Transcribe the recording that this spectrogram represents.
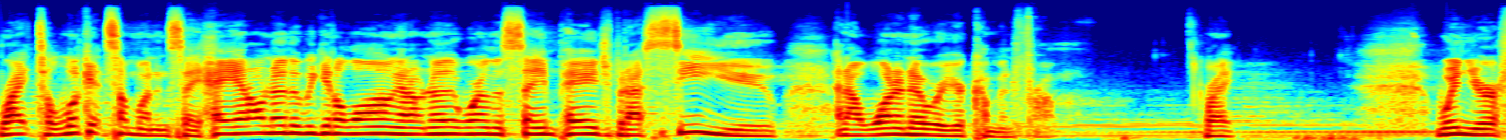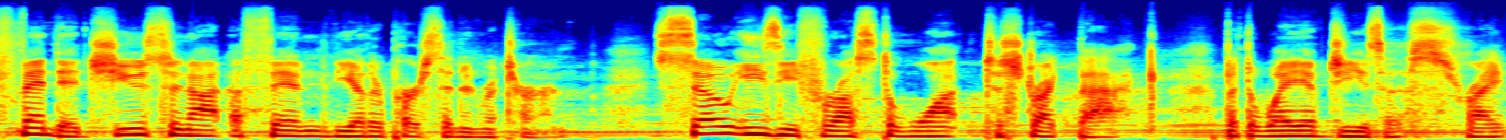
Right? To look at someone and say, hey, I don't know that we get along. I don't know that we're on the same page, but I see you and I want to know where you're coming from. Right? When you're offended, choose to not offend the other person in return. So easy for us to want to strike back, but the way of Jesus, right,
